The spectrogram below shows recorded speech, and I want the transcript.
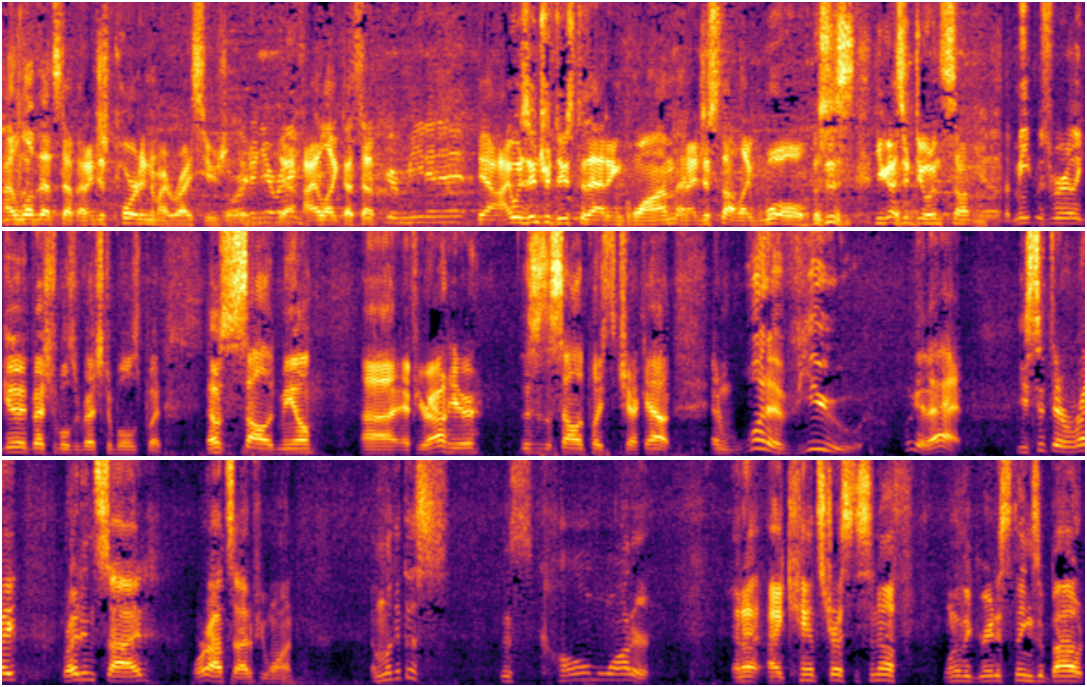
I love that stuff, and I just pour it into my rice usually. Pour it in your yeah, rice. I like that Dip stuff. your meat in it. Yeah, I was introduced to that in Guam, and I just thought like, whoa, this is you guys are doing something. the meat was really good. Vegetables are vegetables, but that was a solid meal. Uh, if you're out here, this is a solid place to check out. And what a view! Look at that. You sit there right, right inside or outside if you want, and look at this, this calm water. And I, I can't stress this enough. One of the greatest things about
